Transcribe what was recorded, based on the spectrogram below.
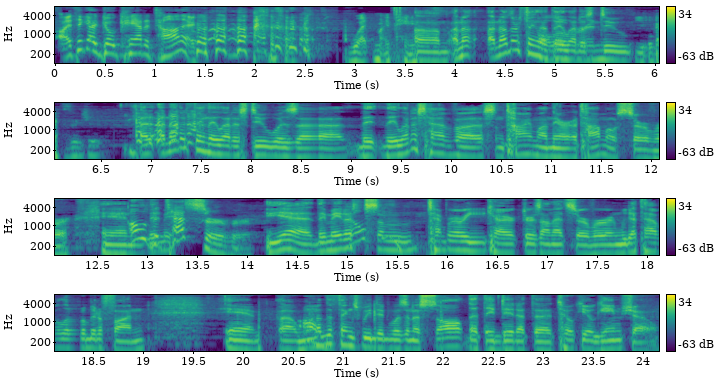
I think I'd go catatonic. Wet my pants. Um, ano- another thing that they let us do. A- another thing they let us do was uh, they they let us have uh, some time on their Atomos server, and Oh, the ma- test server. yeah, they made us No some temporary characters on that server, and we got to have a little bit of fun. And uh, one Oh. of the things we did was an assault that they did at the Tokyo Game Show.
